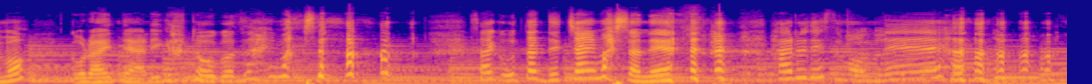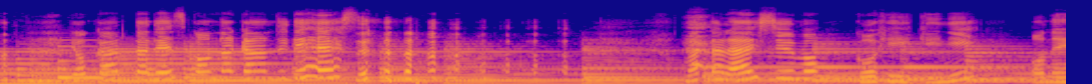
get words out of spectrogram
もご来店ありがとうございました最後歌出ちゃいましたね春ですもんねよかったです。こんな感じです。また来週もごひいきにお願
